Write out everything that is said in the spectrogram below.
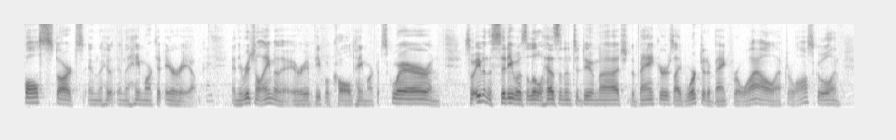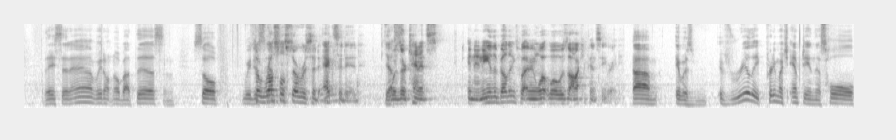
false starts in the in the Haymarket area, Okay. And the original aim of the area people called Haymarket Square, and so even the city was a little hesitant to do much. The bankers, I'd worked at a bank for a while after law school, and they said, "Eh, we don't know about this," and so we just said, Russell Stovers had exited. Yes. Was there tenants in any of the buildings? But I mean, what, what was the occupancy rate? Um, it was it was really pretty much empty in this whole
